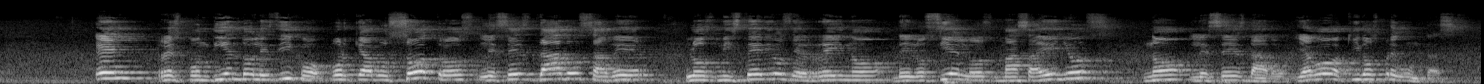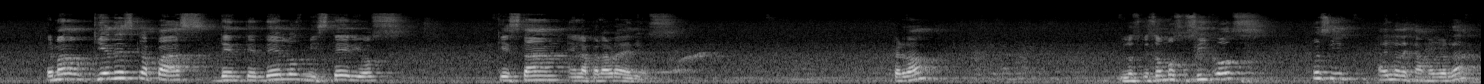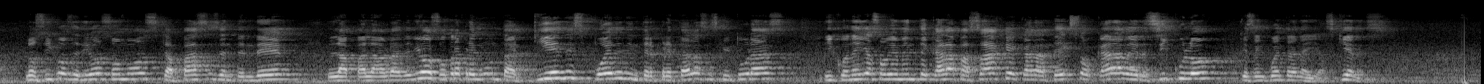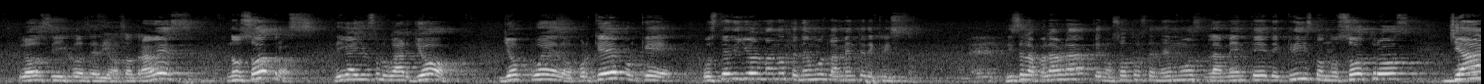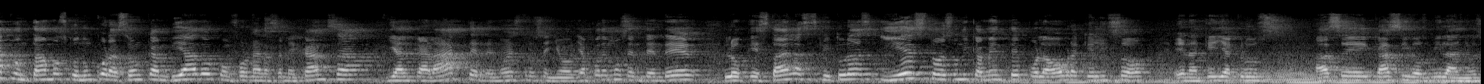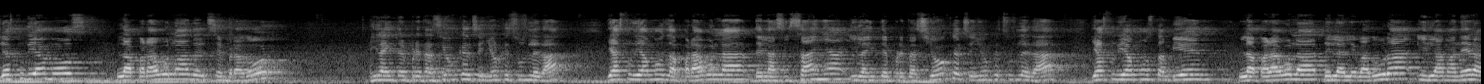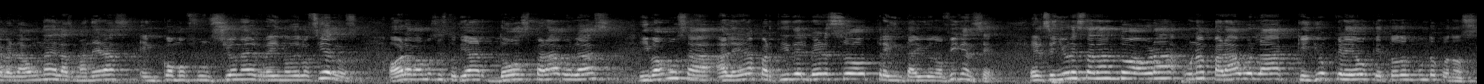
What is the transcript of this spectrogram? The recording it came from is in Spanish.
Él respondiendo les dijo, porque a vosotros les es dado saber los misterios del reino de los cielos, mas a ellos no les es dado. Y hago aquí dos preguntas. Hermano, ¿quién es capaz de entender los misterios que están en la palabra de Dios? ¿Perdón? Los que somos sus hijos, pues sí, ahí lo dejamos, ¿verdad? Los hijos de Dios somos capaces de entender la palabra de Dios. Otra pregunta, ¿quiénes pueden interpretar las escrituras y con ellas obviamente cada pasaje, cada texto, cada versículo que se encuentra en ellas. ¿Quiénes? Los hijos de Dios. Otra vez, nosotros. Diga ahí en su lugar, yo, yo puedo. ¿Por qué? Porque usted y yo, hermano, tenemos la mente de Cristo. Dice la palabra que nosotros tenemos la mente de Cristo. Nosotros ya contamos con un corazón cambiado conforme a la semejanza y al carácter de nuestro Señor. Ya podemos entender lo que está en las escrituras y esto es únicamente por la obra que Él hizo en aquella cruz hace casi dos mil años. Ya estudiamos la parábola del sembrador y la interpretación que el Señor Jesús le da. Ya estudiamos la parábola de la cizaña y la interpretación que el Señor Jesús le da. Ya estudiamos también la parábola de la levadura y la manera, ¿verdad? Una de las maneras en cómo funciona el reino de los cielos. Ahora vamos a estudiar dos parábolas y vamos a, leer a partir del verso 31. Fíjense, el Señor está dando ahora una parábola que yo creo que todo el mundo conoce.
